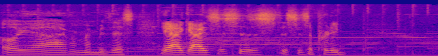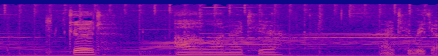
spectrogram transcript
Oh yeah, I remember this. Yeah, guys, this is this is a pretty good uh, one right here. All right, here we go.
